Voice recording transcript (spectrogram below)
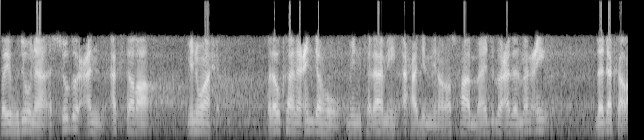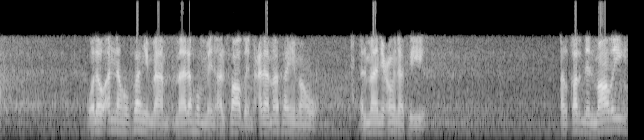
فيهدون السبع عن أكثر من واحد. فلو كان عنده من كلام أحد من الأصحاب ما يدل على المنع لذكره. ولو أنه فهم ما لهم من ألفاظ على ما فهمه المانعون في القرن الماضي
